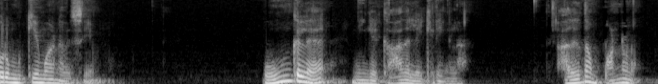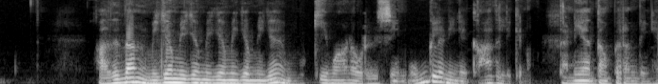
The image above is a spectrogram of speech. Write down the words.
ஒரு முக்கியமான விஷயம். உங்களை நீங்கள் காதலிக்கிறீங்களா? அதுதான் பண்ணணும். அதுதான் மிக மிக மிக மிக மிக முக்கியமான ஒரு விஷயம். உங்களை நீங்கள் காதலிக்கணும். தனியாக தான் பிறந்தீங்க.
